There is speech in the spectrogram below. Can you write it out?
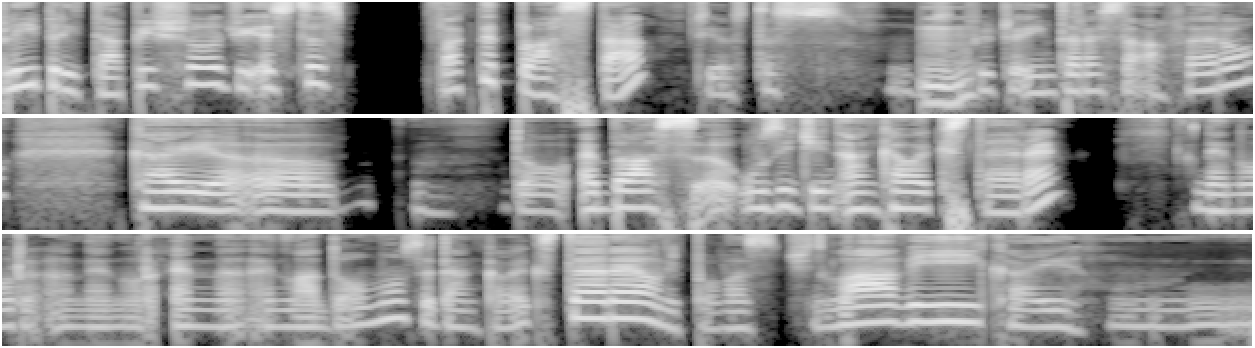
pli pri tapišo, ĝi estas fakte plasta tio estas mhm. sufiĉe mm -hmm. interesa afero kaj uh, do eblas eh, uzi ĝin ankaŭ ekstere. Ne nur ne nur en en la domo sed ankaŭ ekstere. Oni povas ĝin lavi kaj mm,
